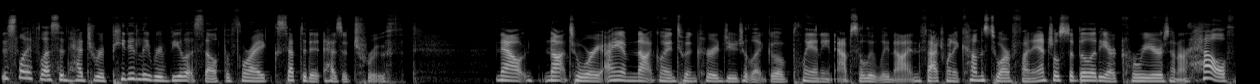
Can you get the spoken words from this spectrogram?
this life lesson had to repeatedly reveal itself before I accepted it as a truth. Now, not to worry, I am not going to encourage you to let go of planning. Absolutely not. In fact, when it comes to our financial stability, our careers, and our health,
